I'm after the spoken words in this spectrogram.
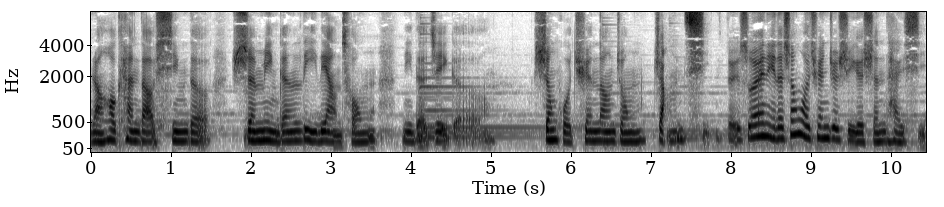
然后看到新的生命跟力量从你的这个生活圈当中长起，对，所以你的生活圈就是一个生态系，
